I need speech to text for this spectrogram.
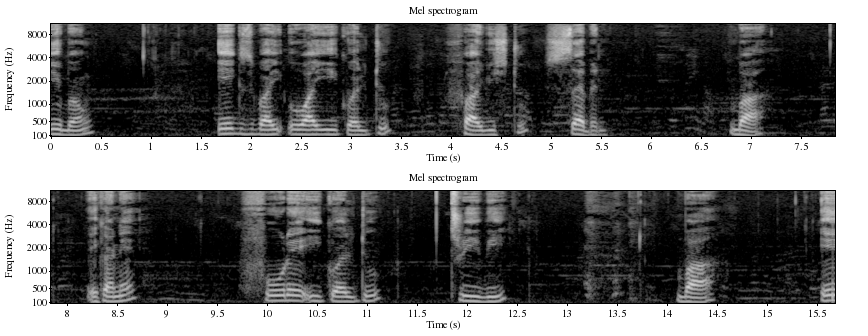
এবং X by Y equal to five is to seven বা এখানে four A equal to three B বা A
